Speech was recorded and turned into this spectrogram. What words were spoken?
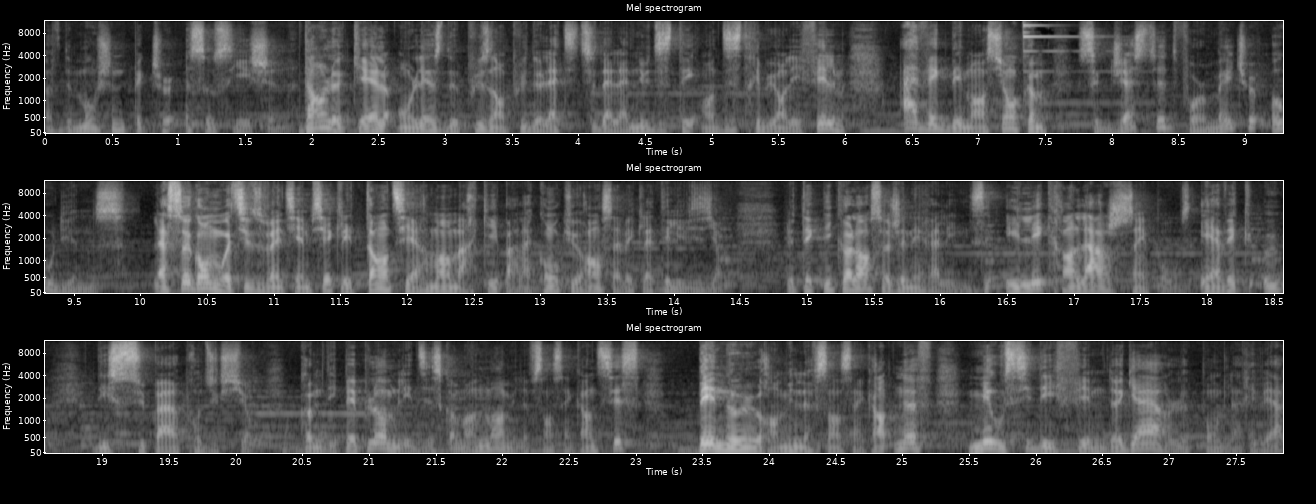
of the Motion Picture Association, dans lequel on laisse de plus en plus de latitude à la nudité en distribuant les films avec des mentions comme « Suggested for Major Audience ». La seconde moitié du 20e siècle est entièrement marquée par la concurrence avec la télévision. Le Technicolor se généralise et l'écran large s'impose, et avec eux, des super productions, comme des Peplum, les Dix Commandements en 1956, Bénure en 1959, mais aussi des films de guerre, Le Pont de la rivière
